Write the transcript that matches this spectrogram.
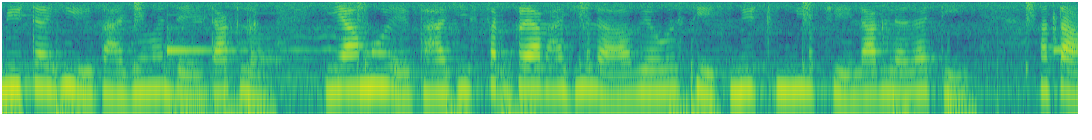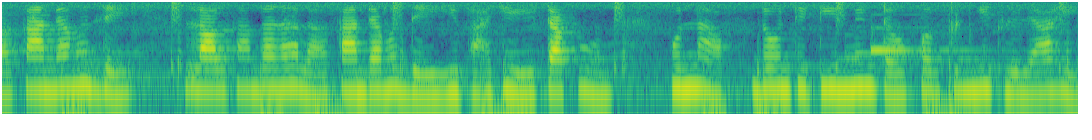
मीठही भाजीमध्ये टाकलं. यामुळे भाजी सगळ्या भाजीला व्यवस्थित मीठ मिरची लागल्या जाते. आता कांद्यामध्ये लाल कांदा झाला कांद्यामध्ये ही भाजी टाकून पुन्हा दोन ते तीन मिनटं परतून घेतलेले आहे.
